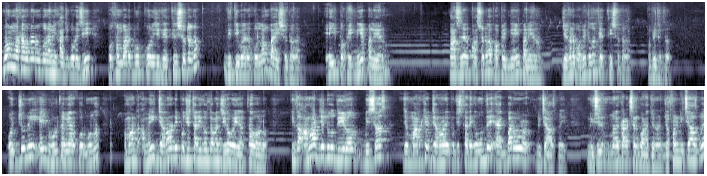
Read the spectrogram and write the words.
এমন মাথা মোটার মতন আমি কাজ করেছি। প্রথমবারে বুক করেছি তেত্রিশশো টাকা, দ্বিতীয়বারে করলাম বাইশশো টাকা। এই প্রফিট নিয়ে পালিয়ে এলাম। পাঁচ হাজার পাঁচশো টাকা প্রফিট নিয়ে আমি পালিয়ে এলাম। যেখানে প্রফিট হতো তেত্রিশশো টাকা প্রফিট হতো। ওর জন্যই এই ভুলটা আমি আর করব না। আমার, আমি জানুয়ারি পঁচিশ তারিখ অব্দি আমার জিরো হয়ে যাক হলো কিন্তু আমার যেটুকু দৃঢ় বিশ্বাস যে মার্কেট জানুয়ারি পঁচিশ তারিখের মধ্যে একবার ওর নিচে আসবে, নিচে মানে কারেকশন করার জন্য। যখনই নিচে আসবে,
